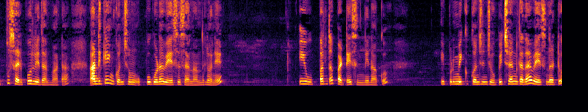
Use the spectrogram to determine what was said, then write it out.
ఉప్పు సరిపోలేదన్నమాట అందుకే ఇంకొంచెం ఉప్పు కూడా వేసేసాను అందులోనే. ఈ ఉప్పు అంతా పట్టేసింది నాకు. ఇప్పుడు మీకు కొంచెం చూపించాను కదా వేసినట్టు.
